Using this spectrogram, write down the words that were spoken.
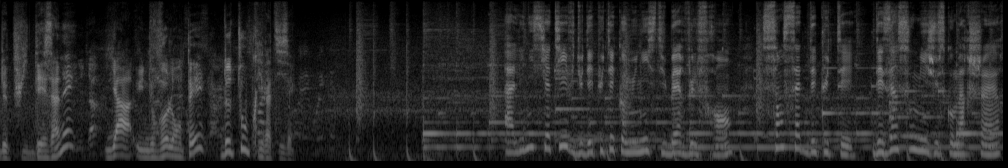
depuis des années, il y a une volonté de tout privatiser. À l'initiative du député communiste Hubert Wulfranc, 107 députés, des insoumis jusqu'aux marcheurs,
